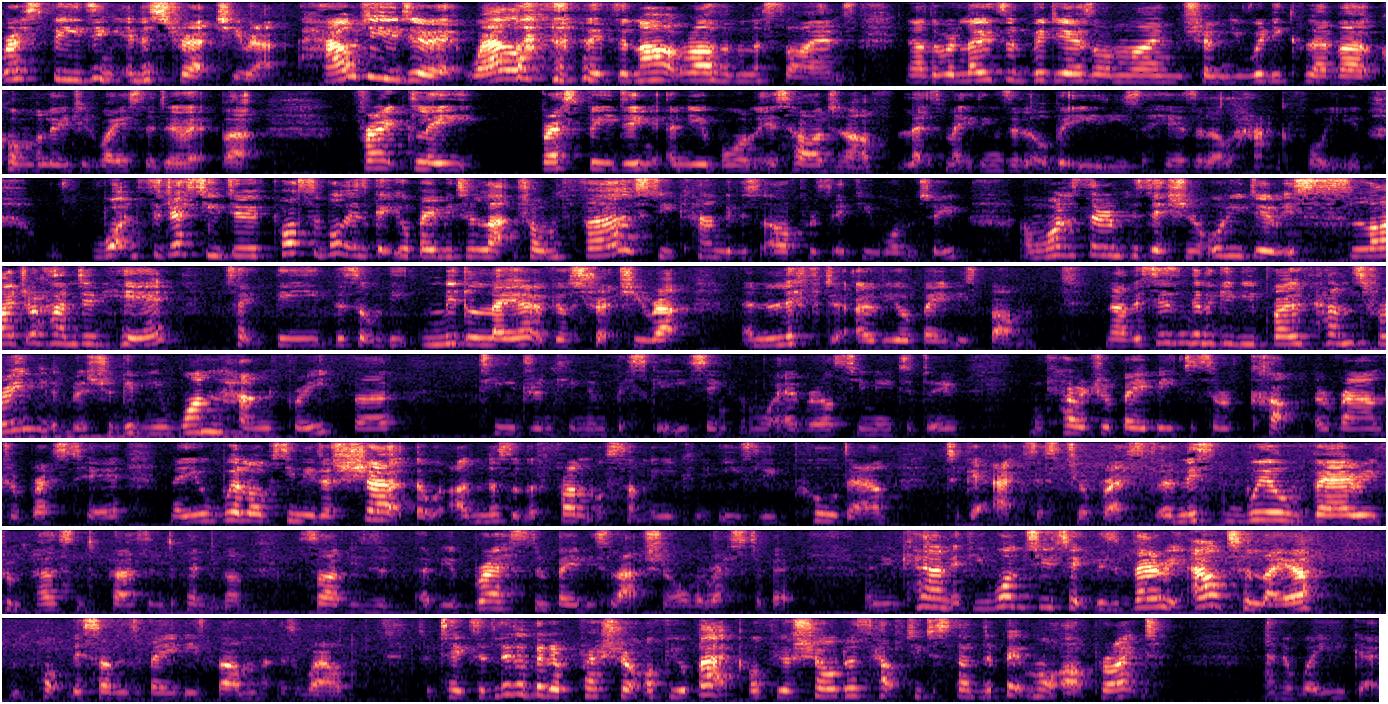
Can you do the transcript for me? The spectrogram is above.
breastfeeding in a stretchy wrap. How do you do it? Well, it's an art rather than a science. Now, there are loads of videos online showing you really clever, convoluted ways to do it, but frankly, breastfeeding a newborn is hard enough. Let's make things a little bit easy. So here's a little hack for you. What I suggest you do if possible is get your baby to latch on first. You can do this afterwards if you want to. And once they're in position, all you do is slide your hand in here, take the, the sort of the middle layer of your stretchy wrap and lift it over your baby's bum. Now this isn't going to give you both hands free, but it should give you one hand free for tea drinking and biscuit eating and whatever else you need to do. Encourage your baby to sort of cup around your breast here. Now you will obviously need a shirt that undoes at the front or something you can easily pull down to get access to your breasts. And this will vary from person to person depending on size of your breast and baby's latch and all the rest of it. And you can, if you want to, take this very outer layer and pop this under baby's bum as well. So it takes a little bit of pressure off your back, off your shoulders, helps you to stand a bit more upright and away you go.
